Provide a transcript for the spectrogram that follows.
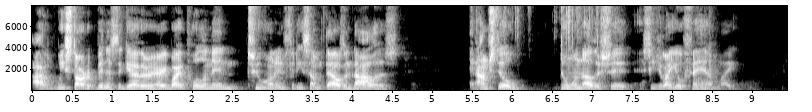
I we start a business together, everybody pulling in two hundred and fifty something thousand dollars, and I'm still doing the other shit. And see, you're like, yo, fam, like,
